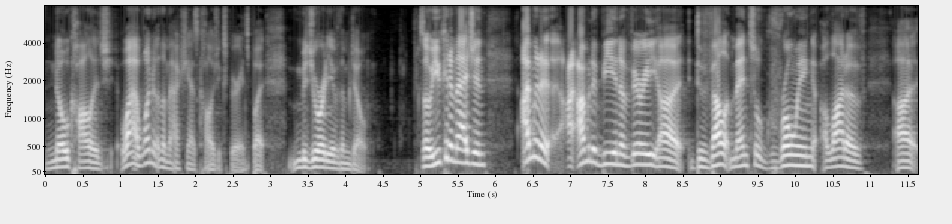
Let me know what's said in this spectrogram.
no college. Well, one of them actually has college experience, but majority of them don't. So you can imagine. I'm gonna I'm gonna be in a very uh, developmental, growing, a lot of uh,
